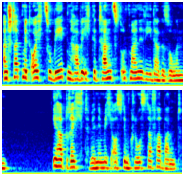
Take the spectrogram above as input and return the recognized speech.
Anstatt mit euch zu beten habe ich getanzt und meine lieder gesungen. Ihr habt recht wenn ihr mich aus dem kloster verbannt.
